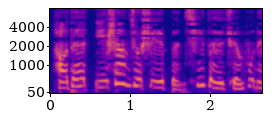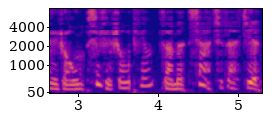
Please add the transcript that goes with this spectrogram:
好的，以上就是本期的全部内容，谢谢收听，咱们下期再见。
